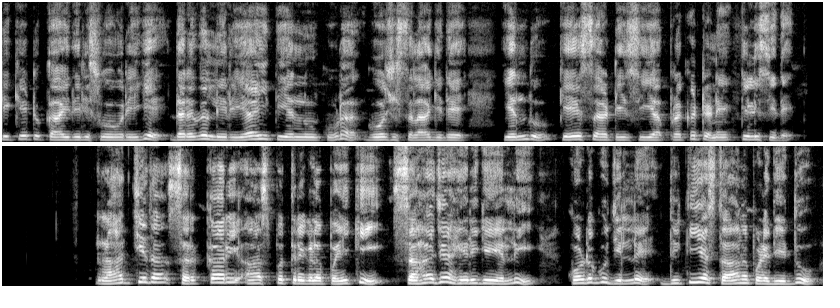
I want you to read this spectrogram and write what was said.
ಟಿಕೆಟು ಕಾಯ್ದಿರಿಸುವವರಿಗೆ ದರದಲ್ಲಿ ರಿಯಾಯಿತಿಯನ್ನು ಕೂಡ ಘೋಷಿಸಲಾಗಿದೆ ಎಂದು ಕೆಎಸ್ಆರ್ಟಿಸಿಯ ಪ್ರಕಟಣೆ ತಿಳಿಸಿದೆ. ರಾಜ್ಯದ ಸರ್ಕಾರಿ ಆಸ್ಪತ್ರೆಗಳ ಪೈಕಿ ಸಹಜ ಹೆರಿಗೆಯಲ್ಲಿ ಕೊಡಗು ಜಿಲ್ಲೆ ದ್ವಿತೀಯ ಸ್ಥಾನ ಪಡೆದಿದ್ದು,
